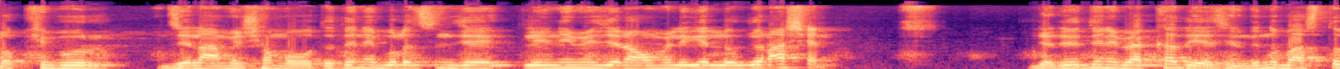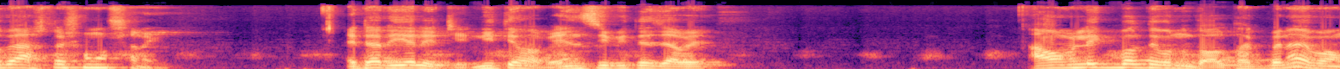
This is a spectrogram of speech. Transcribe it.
লক্ষ্মীপুর জেলা আমির সম্ভবত তিনি বলেছেন যে ক্লিন ইমেজের আওয়ামী লীগের লোকজন আসেন। যদিও তিনি ব্যাখ্যা দিয়েছেন, কিন্তু বাস্তবে আসলে সমস্যা নেই। এটা রিয়েলিটি নিতে হবে, এনসিপিতে যাবে। আওয়ামী লীগ বলতে কোনো দল থাকবে না এবং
